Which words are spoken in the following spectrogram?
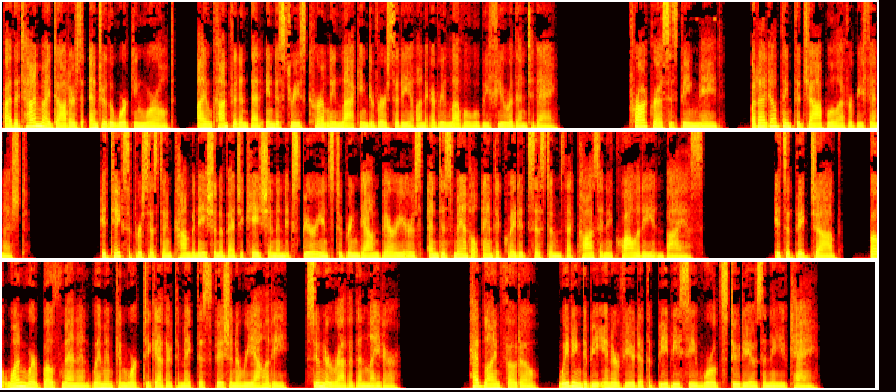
By the time my daughters enter the working world, I am confident that industries currently lacking diversity on every level will be fewer than today. Progress is being made, but I don't think the job will ever be finished. It takes a persistent combination of education and experience to bring down barriers and dismantle antiquated systems that cause inequality and bias. It's a big job, but one where both men and women can work together to make this vision a reality, sooner rather than later. Headline photo Waiting to be interviewed at the BBC World Studios in the UK.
